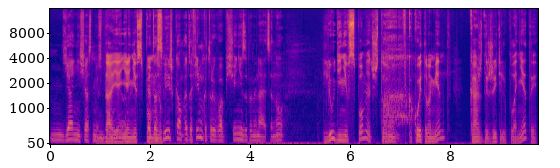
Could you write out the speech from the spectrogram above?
Я не сейчас не вспомню. Да, я, я не вспомню. Это слишком... Это фильм, который вообще не запоминается. Но... Люди не вспомнят, что в какой-то момент каждый житель планеты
